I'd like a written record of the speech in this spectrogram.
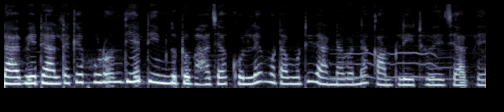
লাভিয়ে ডালটাকে ফোড়ন দিয়ে ডিম দুটো ভাজা করলে মোটামুটি রান্নাবান্না কমপ্লিট হয়ে যাবে।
